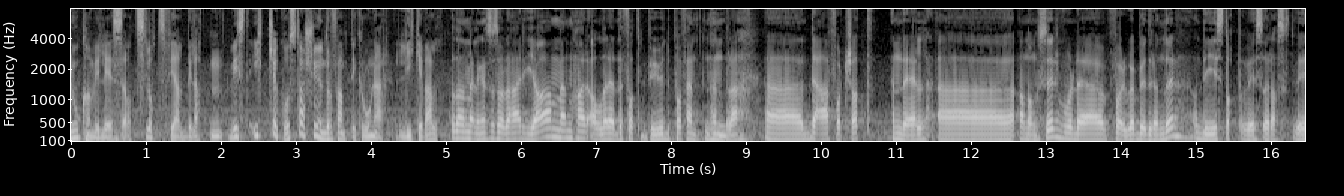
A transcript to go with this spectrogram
Nå kan vi lese at Slottsfjellbilletten visst ikke koster 750 kroner likevel. På denne meldingen så står det her ja, men har allerede fått bud på 1500. Det er fortsatt en del eh, annonser hvor det foregår budrunder, og de stopper vi så raskt vi,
